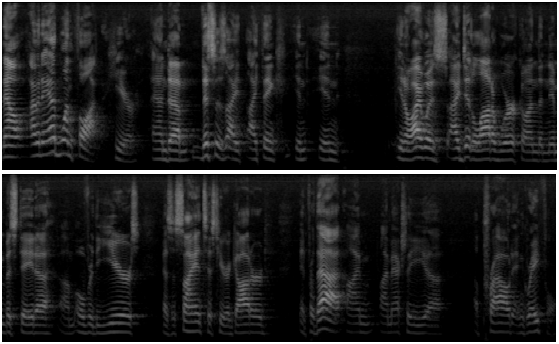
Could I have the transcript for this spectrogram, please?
now, I'm going to add one thought here and um, this is, I, I think, in, in, you know, I was, I did a lot of work on the Nimbus data um, over the years as a scientist here at Goddard. And for that, I'm, I'm actually uh, proud and grateful.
